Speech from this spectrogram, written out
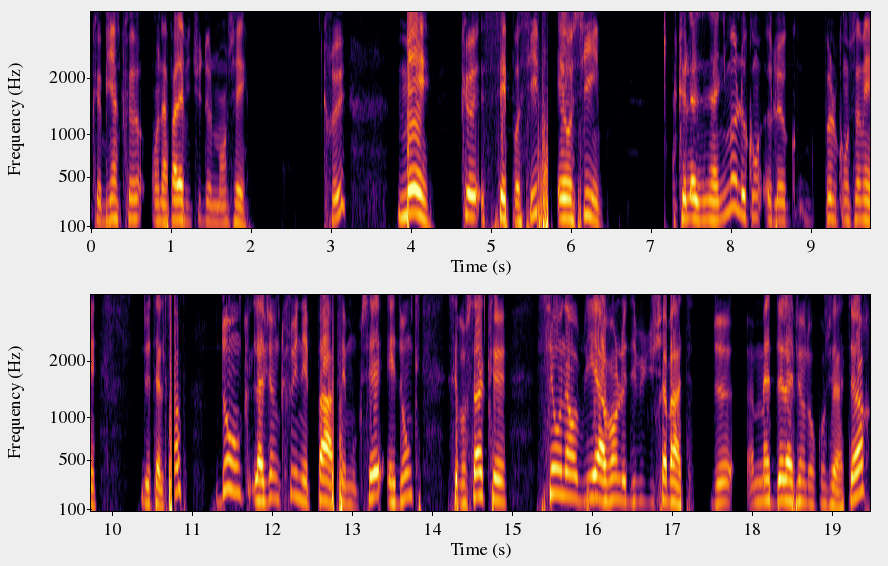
que bien que on n'a pas l'habitude de le manger cru, mais que c'est possible, et aussi que les animaux le, peuvent le consommer de telle sorte. Donc, la viande crue n'est pas appelée mouxée, et donc, c'est pour ça que si on a oublié avant le début du Shabbat de mettre de la viande au congélateur,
